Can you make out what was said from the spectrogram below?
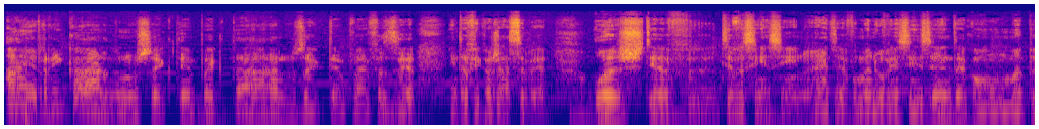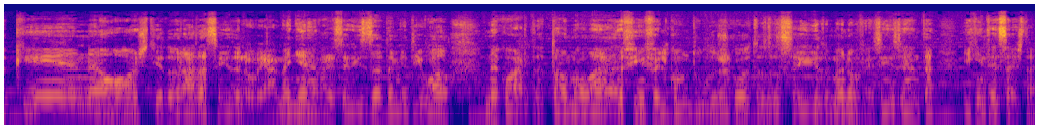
ai Ricardo, não sei que tempo é que está, não sei que tempo vai fazer, então ficam já a saber. Hoje teve, teve assim assim, não é? Teve uma nuvem cinzenta com uma pequena hóstia dourada a sair da nuvem. Amanhã vai ser exatamente igual, na quarta toma toma lá, afinfa-lhe com duas gotas a sair de uma nuvem cinzenta e quinta e sexta.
